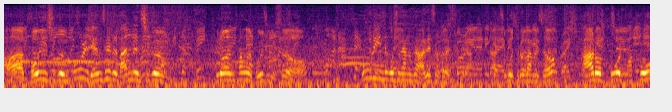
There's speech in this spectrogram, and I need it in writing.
아, 거의 지금 골 냄새를 맡는 지금 그런 상황을 보여주고 있어요. 골이 있는 곳은 항상 알렉스 헌터가 있습니다. 자, 주고 들어가면서 바로 볼 받고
